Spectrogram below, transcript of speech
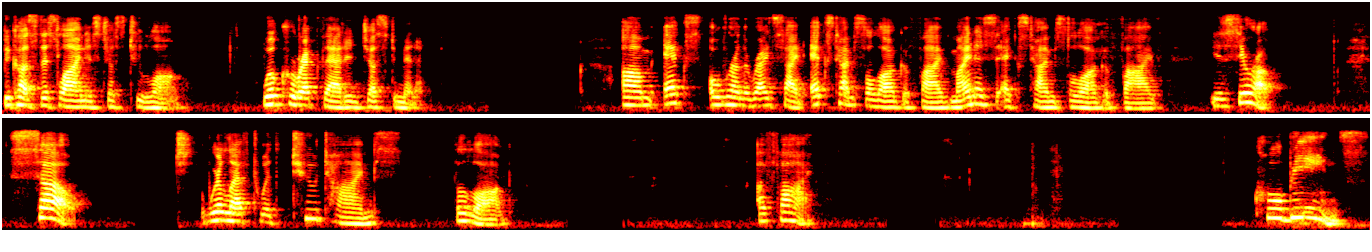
because this line is just too long. We'll correct that in just a minute. Um, x over on the right side, x times the log of 5 minus x times the log of 5 is 0. So we're left with 2 times the log of 5. Cool beans.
